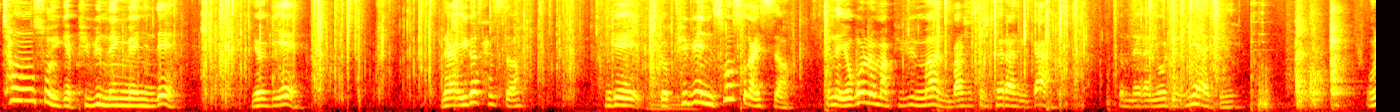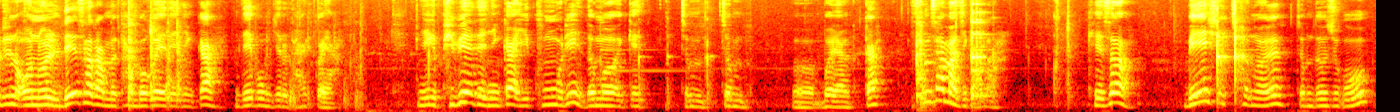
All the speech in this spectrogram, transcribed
청수 이게 비빔냉면인데 여기에 내가 이거 샀어. 이게 그 비빔 소스가 있어. 근데 이걸로만 비비면 맛이 좀 덜하니까 좀 내가 요리를 해야지 우리는 오늘 네 사람을 다 먹어야 되니까 네 봉지를 다 할 거야. 이게 비벼야 되니까 이 국물이 너무 이렇게 좀 좀 어, 뭐야 할까? 삼삼하지가 않아. 그래서 매실청을 좀 넣어주고.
